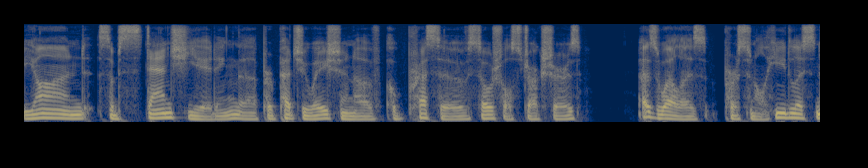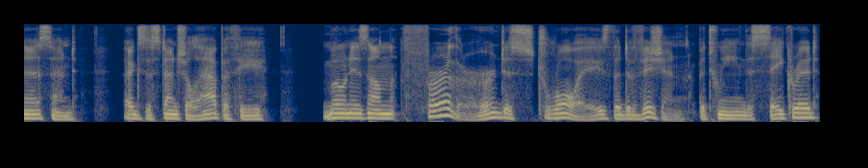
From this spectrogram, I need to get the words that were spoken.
beyond substantiating the perpetuation of oppressive social structures, as well as personal heedlessness and existential apathy, monism further destroys the division between the sacred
